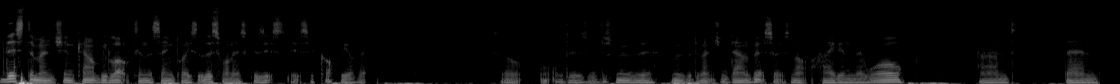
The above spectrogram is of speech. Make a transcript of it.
this dimension can't be locked in the same place that this one is because it's it's a copy of it. So what we'll do is we'll just move the move the dimension down a bit so it's not hiding the wall, and then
